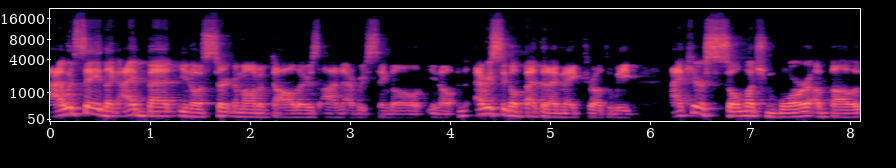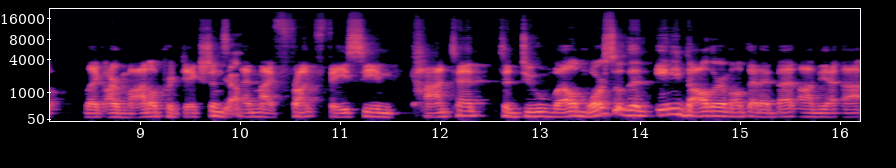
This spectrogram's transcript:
I would say like I bet you know a certain amount of dollars on every single you know every single bet that I make throughout the week. I care so much more about like our model predictions yeah. and my front facing content to do well more so than any dollar amount that I bet on the uh,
